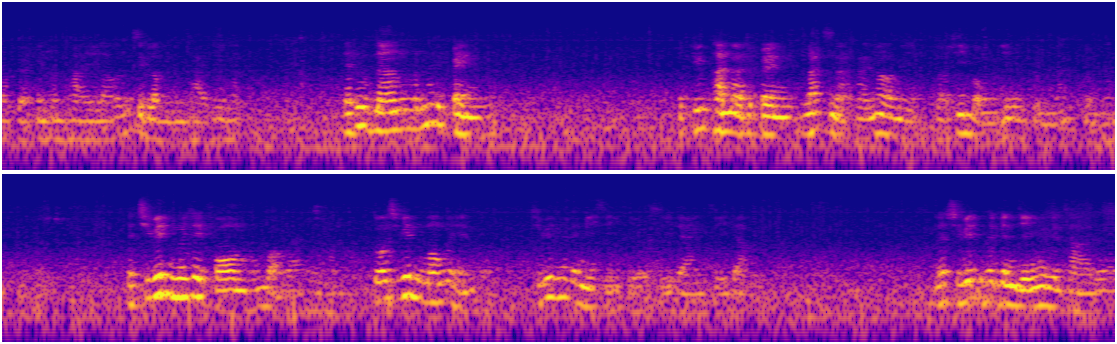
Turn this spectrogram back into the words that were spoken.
เราเกิดเป็นคนไทยเราก็รู้สึกเราเป็นคนไทยที่นะแต่รูปนามมันไม่ได้เป็น แต่ผิวพรรณอาจจะเป็นลักษณะภายนอกเนี่ยเราที่บ่งนี้เป็นกลุ่มนั้นกลุ่มนั้น แต่ชีวิตไม่ใช่ฟอร์มผมบอกแล้วตัวชีวิตมองไม่เห็น ชีวิตไม่ได้มีสีเขียวสีแดงสีดำและชีวิตไม่เป็นหญิงไม่เป็นชายด้วย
